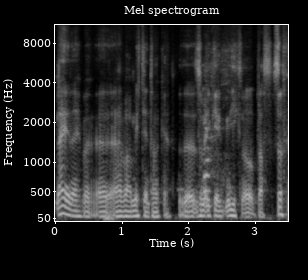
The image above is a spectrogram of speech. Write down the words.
Nei, nei, jeg var midt i en tanke som ikke gikk noe plass. Så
